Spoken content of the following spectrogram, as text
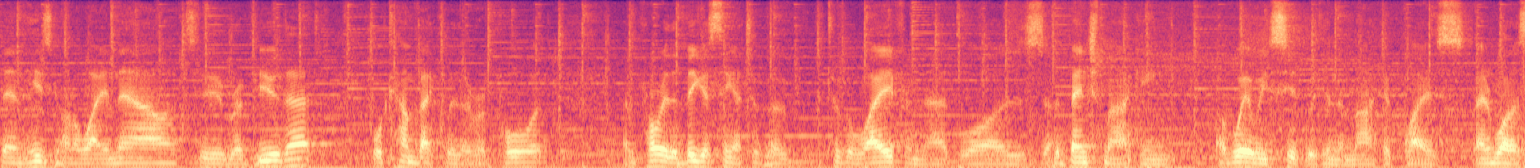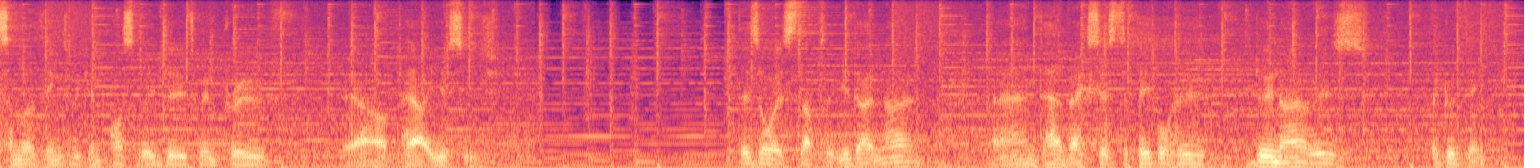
then he's gone away now to review that. We'll come back with a report. And probably the biggest thing I took, took away from that was the benchmarking of where we sit within the marketplace and what are some of the things we can possibly do to improve our power usage. There's always stuff that you don't know and to have access to people who do know is a good thing.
